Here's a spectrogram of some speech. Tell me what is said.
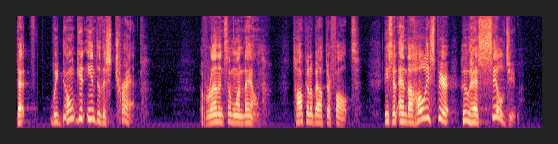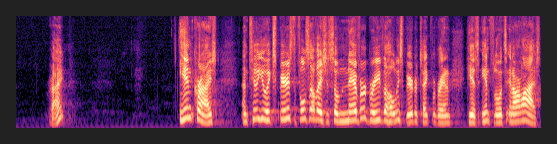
That we don't get into this trap of running someone down, talking about their faults. He said, and the Holy Spirit who has sealed you, right? In Christ until you experience the full salvation. So never grieve the Holy Spirit or take for granted his influence in our lives.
